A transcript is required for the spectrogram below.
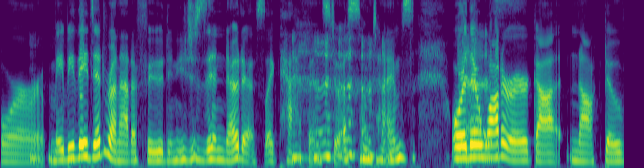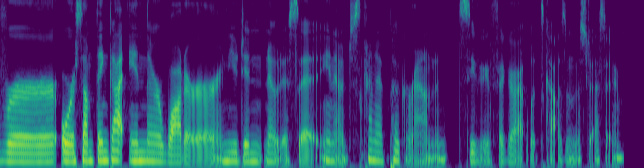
or Mhm. maybe they did run out of food and you just didn't notice. Like that happens to us sometimes. Or their waterer got knocked over, or something got in their waterer and you didn't notice it. You know, just kind of poke around and see if you can figure out what's causing the stressor.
